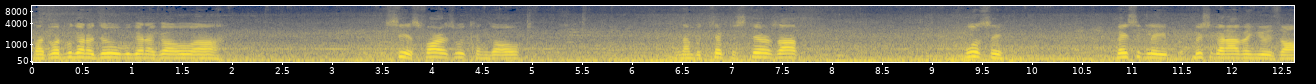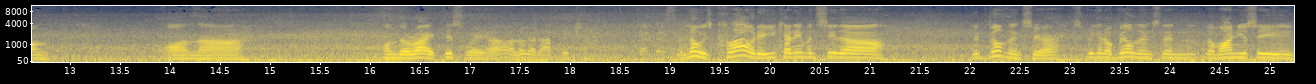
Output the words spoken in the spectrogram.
but what we're gonna do we're gonna go uh, see as far as we can go. And then we take the stairs up we'll see. Basically Michigan Avenue is on on uh, on the right this way huh? look at that picture. No it's cloudy. You can't even see the the buildings here. Speaking of buildings then the one you see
